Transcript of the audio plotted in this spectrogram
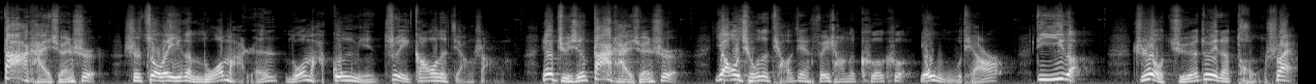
大凯旋式是作为一个罗马人、罗马公民最高的奖赏了。要举行大凯旋式，要求的条件非常的苛刻，有五条。第一个，只有绝对的统帅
